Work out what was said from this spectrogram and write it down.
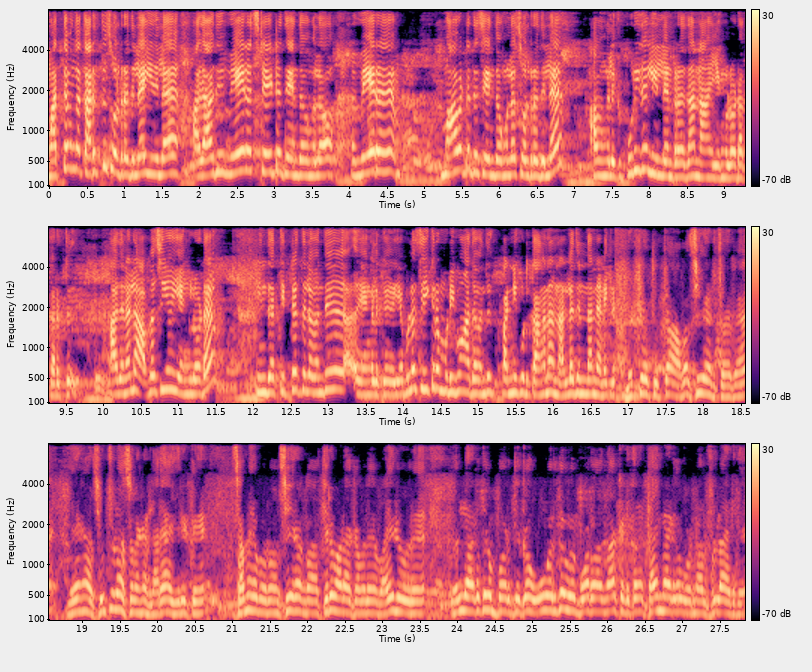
மற்றவங்க கருத்து சொல்கிறதுல இதில் அதாவது வேறு ஸ்டேட்டை சேர்ந்தவங்களோ வேறு மாவட்டத்தை சேர்ந்தவங்களாம் சொல்கிறதுல அவங்களுக்கு புரிதல் இல்லைன்றது தான் நான் எங்களோட கருத்து. அதனால் அவசியம் எங்களோட இந்த திட்டத்தில் வந்து எங்களுக்கு எவ்வளோ சீக்கிரம் முடியுமோ அதை வந்து பண்ணி கொடுத்தாங்கன்னா நல்லதுன்னு தான் நினைக்கிறேன். மெட்ரோ திட்டம் அவசியம் தேவை. ஏன்னா சுற்றுலா ஸ்தலங்கள் நிறையா இருக்குது சமயபுரம் ஸ்ரீரங்கம் திருவாடாக்கவலை வயலூர் எல்லா இடத்துக்கும் போகிறதுக்கு ஒவ்வொருத்தரும் போகிறதா கிட்டத்தட்ட டைம் ஆகிடுது ஒரு நாள் ஃபுல்லாக ஆகிடுது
